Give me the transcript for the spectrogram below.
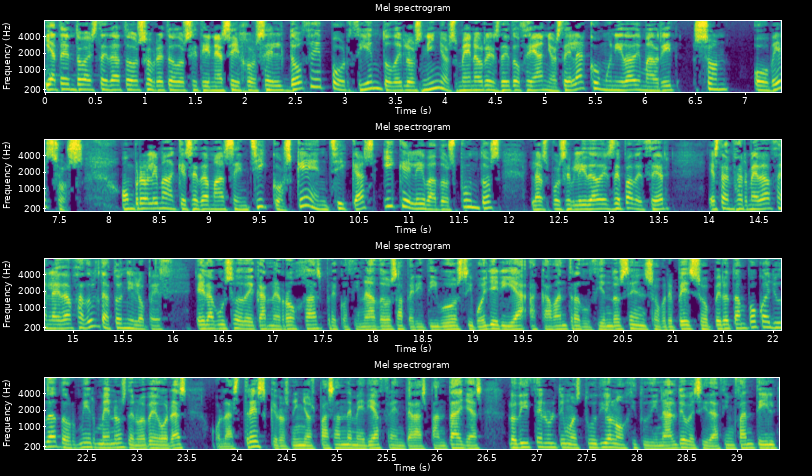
Y atento a este dato, sobre todo si tienes hijos, el 12% de los niños menores de 12 años de la Comunidad de Madrid son obesos. Un problema que se da más en chicos que en chicas y que eleva dos puntos las posibilidades de padecer esta enfermedad en la edad adulta. Tony López. El abuso de carnes rojas, precocinados, aperitivos y bollería acaban traduciéndose en sobrepeso, pero tampoco ayuda a dormir menos de nueve horas o las tres que los niños pasan de media frente a las pantallas. Lo dice el último estudio longitudinal de obesidad infantil,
